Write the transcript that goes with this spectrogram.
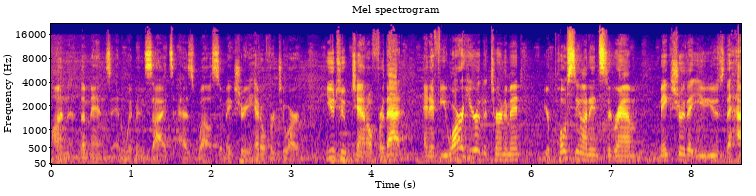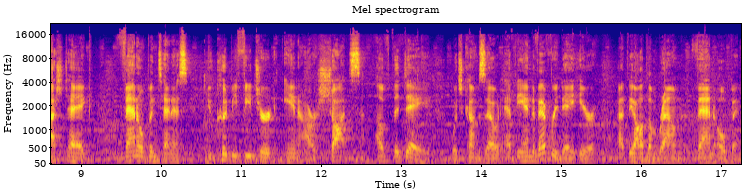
on the men's and women's sides as well. So make sure you head over to our YouTube channel for that. And if you are here at the tournament, you're posting on Instagram, make sure that you use the hashtag Van Open Tennis, you could be featured in our Shots of the Day, which comes out at the end of every day here at the Odlum Brown Van Open.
